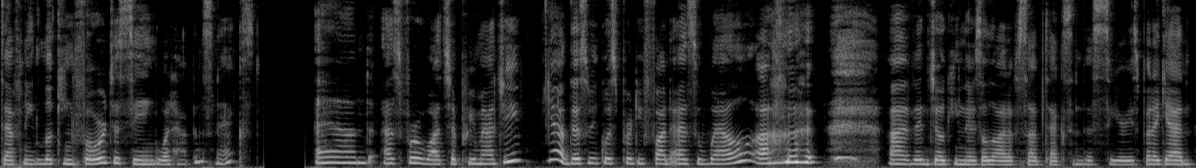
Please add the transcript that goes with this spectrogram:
definitely looking forward to seeing what happens next. And as for Waccha PriMagi, yeah, this week was pretty fun as well. Uh, I've been joking, there's a lot of subtext in this series, but again,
